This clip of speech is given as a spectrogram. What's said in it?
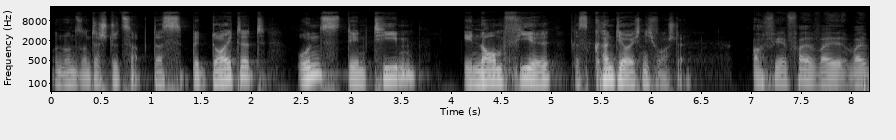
und uns unterstützt habt. Das bedeutet uns, dem Team, enorm viel. Das könnt ihr euch nicht vorstellen. Auf jeden Fall, weil, weil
